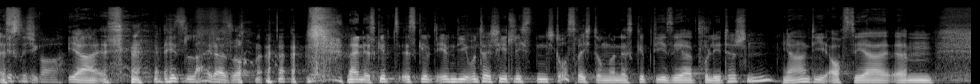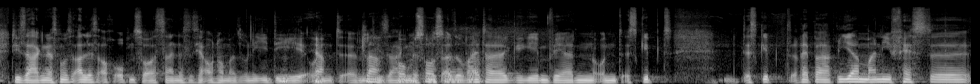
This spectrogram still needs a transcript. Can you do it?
Es, Ist nicht wahr. Ja, es ist leider so. Nein, es gibt, es gibt eben die unterschiedlichsten Stoßrichtungen und es gibt die sehr politischen, ja, die auch sehr, ähm, die sagen, das muss alles auch Open Source sein. Das ist ja auch nochmal so eine Idee Hm, Ja, und ähm, klar, die sagen, Open das Source, muss also ja, weitergegeben werden und es gibt es gibt Repariermanifeste,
